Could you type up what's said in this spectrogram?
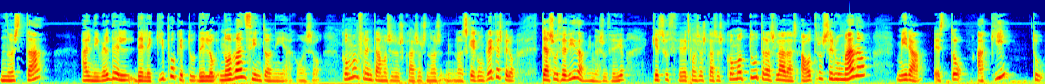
no está al nivel del, del equipo que tú, de lo, no va en sintonía con eso. ¿Cómo enfrentamos esos casos? No, es- no es que concretes, pero ¿te ha sucedido? A mí me ha sucedido. ¿Qué sucede con esos casos? ¿Cómo tú trasladas a otro ser humano? Mira, esto aquí, tú,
